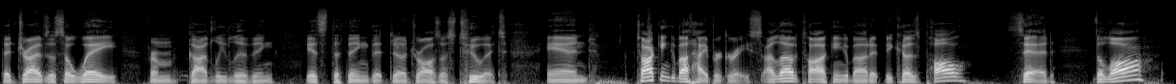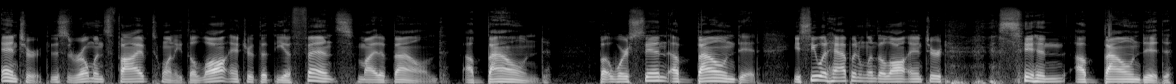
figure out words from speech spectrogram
that drives us away from godly living, it's the thing that uh, draws us to it. And talking about hyper grace, I love talking about it because Paul said, The law entered this is romans 5.20 the law entered that the offense might abound abound but where sin abounded. You see what happened when the law entered? sin abounded.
